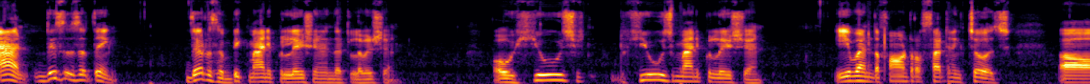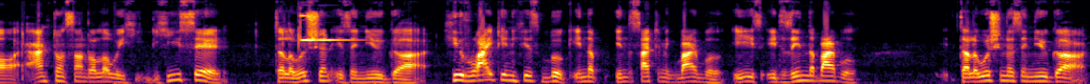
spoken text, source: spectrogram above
And this is the thing. There is a big manipulation in the television oh huge huge manipulation. Even the founder of satanic church uh, anton Szandor LaVey he, he said television is a new god. He write in his book in the in the satanic bible is it's in the bible. Television is a new god.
